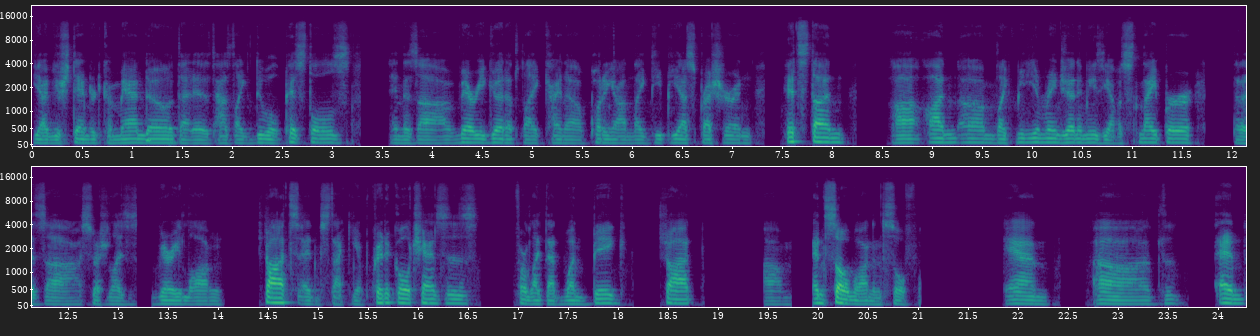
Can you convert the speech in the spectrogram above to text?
You have your standard commando that is has like dual pistols and is uh very good at like kind of putting on like dps pressure and hit stun. Uh on um like medium range enemies you have a sniper that is uh specializes in very long shots and stacking up critical chances for like that one big shot um and so on and so forth. And uh the, and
